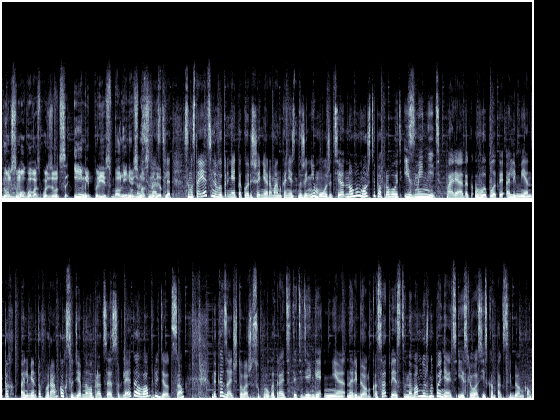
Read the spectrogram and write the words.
и он смог бы воспользоваться ими при исполнении 18, лет. Самостоятельно вы принять такое решение, Роман, конечно же, не можете, но вы можете попробовать изменить порядок выплаты алиментов, алиментов в рамках судебного процесса. Для этого вам придется доказать, что ваша супруга тратит эти деньги не на ребенка. Соответственно, вам нужно понять, если у вас есть контакт с ребенком,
